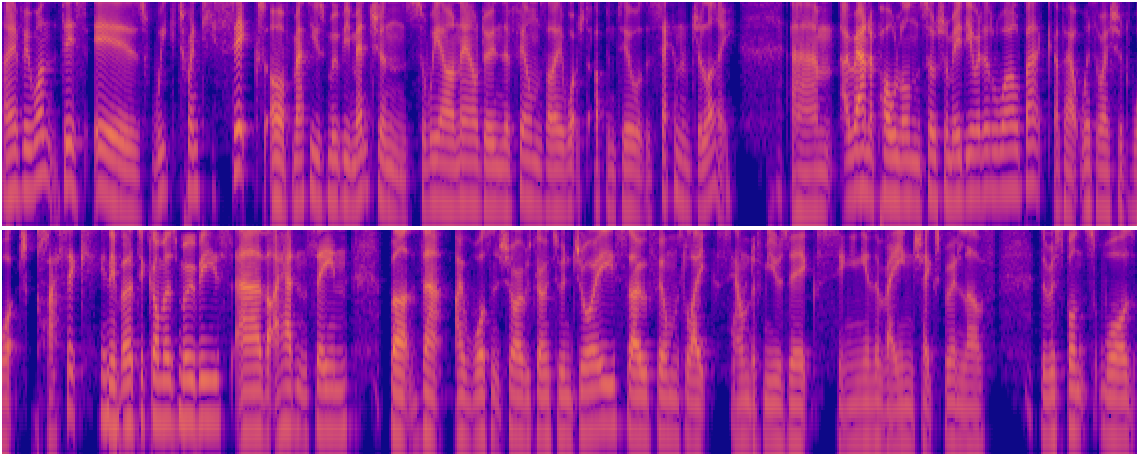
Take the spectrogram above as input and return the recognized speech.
Hi everyone, this is week 26 of Matthew's Movie Mentions. So we are now doing the films that I watched up until the 2nd of July. Um, I ran a poll on social media a little while back about whether I should watch classic, in inverted commas, movies uh, that I hadn't seen, but that I wasn't sure I was going to enjoy. So films like Sound of Music, Singing in the Rain, Shakespeare in Love. The response was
